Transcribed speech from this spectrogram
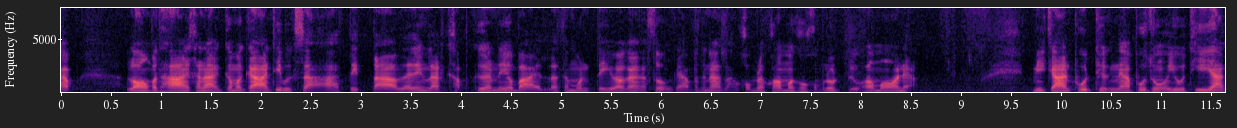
ครับ รองประธานคณะกรรมการที่ปรึกษาติดตามและเร่งรัดขับเคลื่อนนโยบายรัฐมนตรีว่าการกระทรวงการพัฒนาสังคมและความมั่นคงของมนุษย์หรือพมเนี่ยมีการพูดถึงนะผู้สูงอายุที่ยาก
